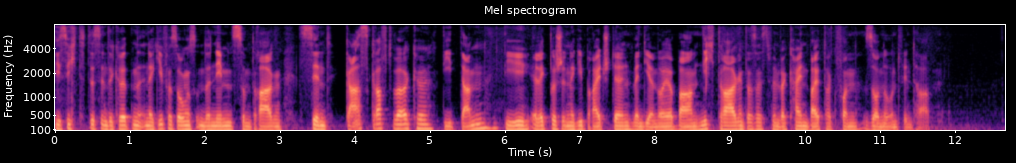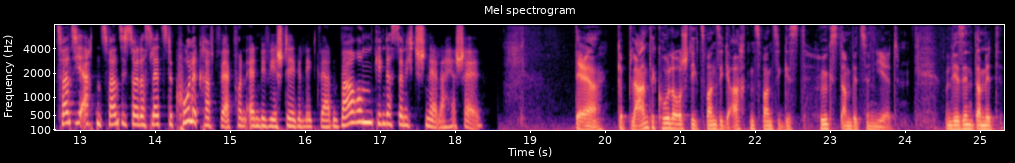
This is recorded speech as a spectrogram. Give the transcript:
die Sicht des integrierten Energieversorgungsunternehmens zum Tragen, sind Gaskraftwerke, die dann die elektrische Energie bereitstellen, wenn die Erneuerbaren nicht tragen, das heißt, wenn wir keinen Beitrag von Sonne und Wind haben. 2028 soll das letzte Kohlekraftwerk von NBW stillgelegt werden. Warum ging das denn nicht schneller, Herr Schell? Der geplante Kohleausstieg 2028 ist höchst ambitioniert. Und wir sind damit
